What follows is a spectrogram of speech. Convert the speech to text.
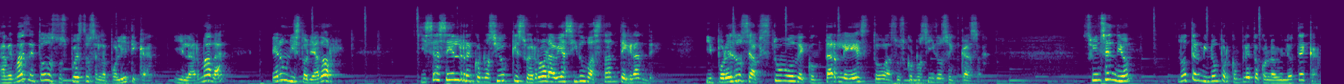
además de todos sus puestos en la política y la armada, era un historiador. Quizás él reconoció que su error había sido bastante grande, y por eso se abstuvo de contarle esto a sus conocidos en casa. Su incendio no terminó por completo con la biblioteca,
